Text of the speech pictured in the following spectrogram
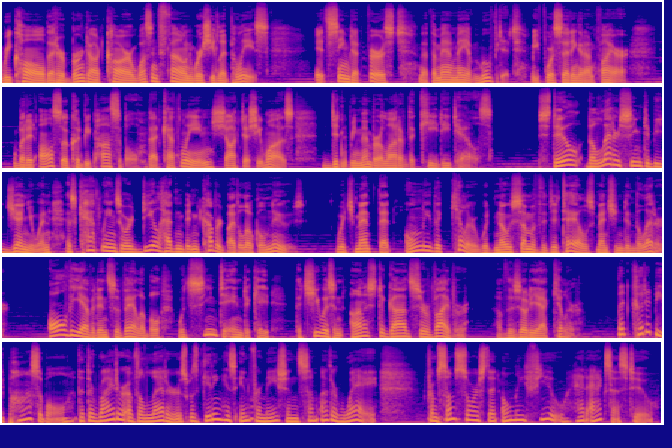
Recall that her burned out car wasn't found where she led police. It seemed at first that the man may have moved it before setting it on fire. But it also could be possible that Kathleen, shocked as she was, didn't remember a lot of the key details. Still, the letter seemed to be genuine as Kathleen's ordeal hadn't been covered by the local news, which meant that only the killer would know some of the details mentioned in the letter. All the evidence available would seem to indicate that she was an honest to God survivor of the Zodiac Killer. But could it be possible that the writer of the letters was getting his information some other way, from some source that only few had access to?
